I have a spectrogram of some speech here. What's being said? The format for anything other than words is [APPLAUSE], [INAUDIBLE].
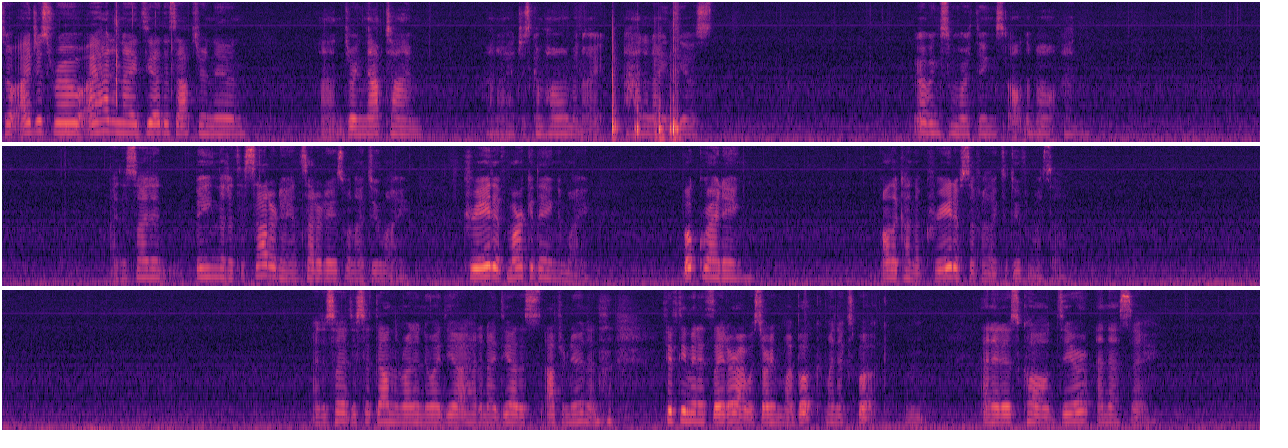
So I just wrote, I had an idea this afternoon um, during nap time. And I had just come home and I had an idea. Grabbing some more things out and about. And I decided, being that it's a Saturday, and Saturdays when I do my creative marketing and my book writing, all the kind of creative stuff I like to do for myself. I decided to sit down and write a new idea. I had an idea this afternoon, and [LAUGHS] 50 minutes later, I was starting my book, my next book. Mm. And it is called Dear SNA,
